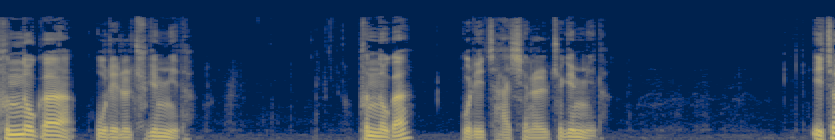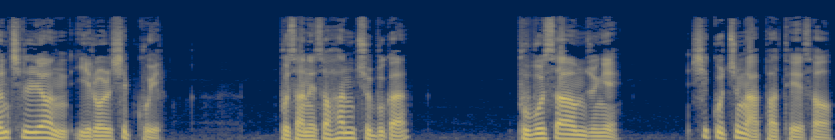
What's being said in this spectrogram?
분노가 우리를 죽입니다. 분노가 우리 자신을 죽입니다. 2007년 1월 19일 부산에서 한 주부가 부부싸움 중에 19층 아파트에서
